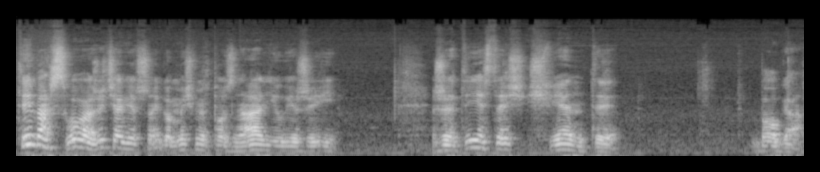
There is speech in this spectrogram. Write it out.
Ty masz słowa życia wiecznego. Myśmy poznali uwierzyli, że Ty jesteś święty Boga.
